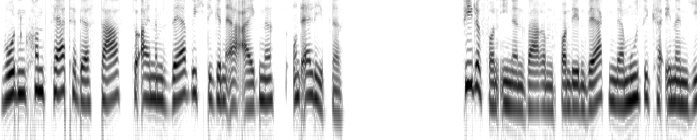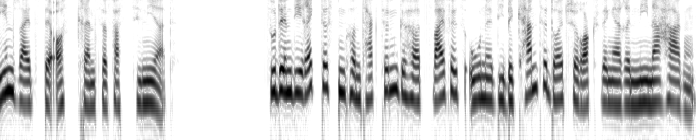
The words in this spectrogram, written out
wurden Konzerte der Stars zu einem sehr wichtigen Ereignis und Erlebnis. Viele von ihnen waren von den Werken der Musikerinnen jenseits der Ostgrenze fasziniert. Zu den direktesten Kontakten gehört zweifelsohne die bekannte deutsche Rocksängerin Nina Hagen.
